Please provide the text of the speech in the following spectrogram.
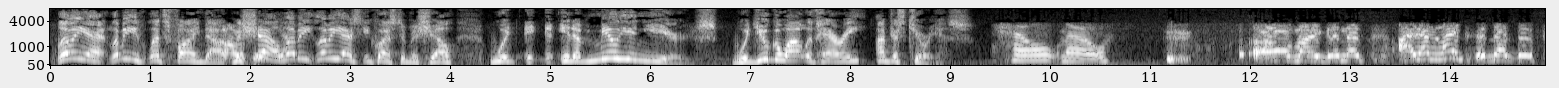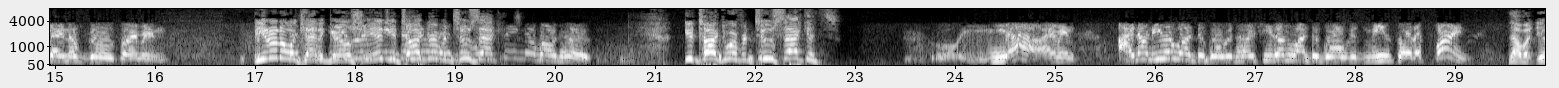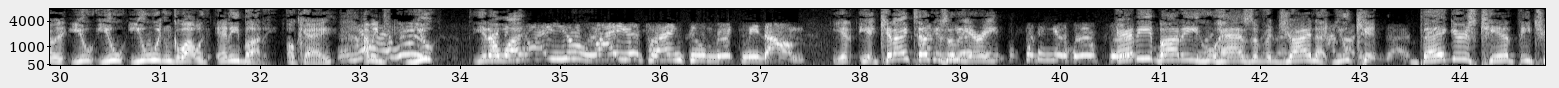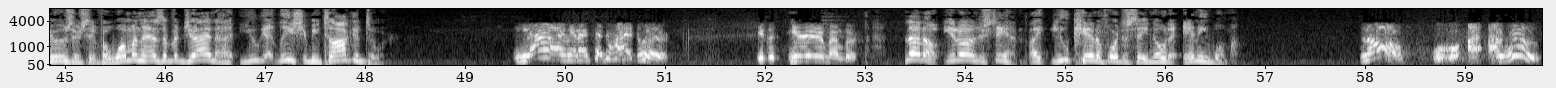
Let me uh, let me let's find out, Oh, okay, Michelle. yeah. Let me let me ask you a question, Michelle. Would in a million years would you go out with Harry? I'm just curious. Hell no. Oh my goodness, I don't like that those kind of girls. I mean, You don't know what kind of girl she is. You talked to her for two seconds. About her. You talked to her for two seconds. Yeah, I mean, I don't even want to go with her. She don't want to go with me, so that's fine. No, but you you you, you wouldn't go out with anybody, okay? Yeah, I mean, I would. you you know I mean, what? Why you? Why are you trying to make me down? You, you, can I tell you something, Harry? Putting your whole Anybody who has a vagina, I'm you can't. Beggars can't be choosers. If a woman has a vagina, you at least should be talking to her. Yeah, I mean, I said hi to her. You could, you didn't remember? No, no, you don't understand. Like you can't afford to say no to any woman. No, I, I will.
